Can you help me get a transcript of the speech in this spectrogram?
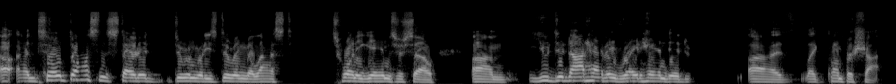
uh, until Dawson started doing what he's doing the last 20 games or so. Um, you did not have a right-handed uh, like bumper shot,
